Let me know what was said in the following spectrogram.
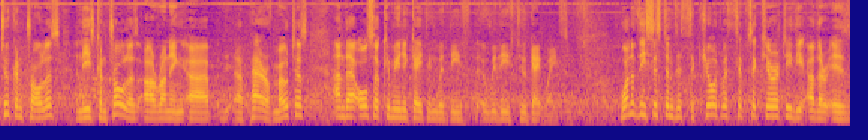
two controllers, and these controllers are running uh, a pair of motors, and they're also communicating with these, with these two gateways. One of these systems is secured with CIP security, the other is,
